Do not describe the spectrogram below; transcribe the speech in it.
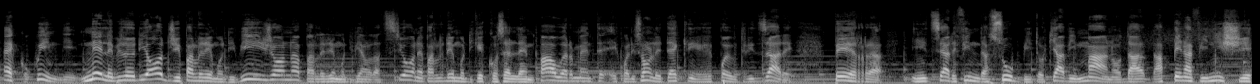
Ecco, quindi nell'episodio di oggi parleremo di vision, parleremo di piano d'azione, parleremo di che cos'è l'empowerment e quali sono le tecniche che puoi utilizzare per iniziare fin da subito, chiavi in mano, da appena finisci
